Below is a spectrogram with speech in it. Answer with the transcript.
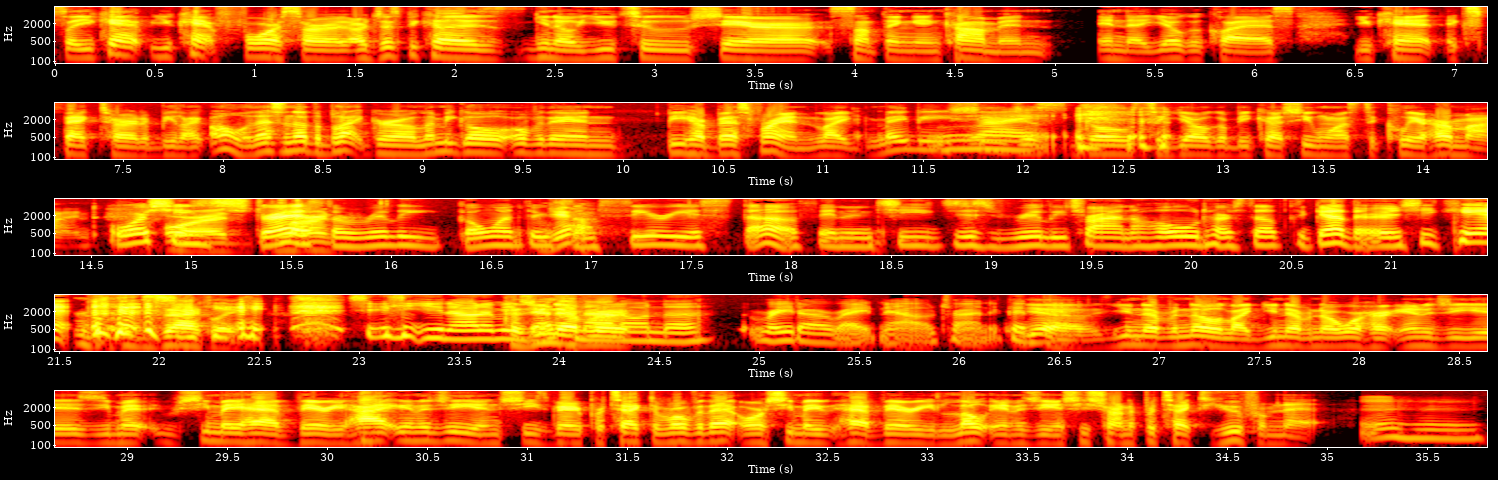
So you can't you can't force her or just because, you know, you two share something in common in that yoga class, you can't expect her to be like, "Oh, that's another black girl. Let me go over there and be her best friend." Like maybe she Right. just goes to yoga because she wants to clear her mind. Or she's or stressed learn- or really going through Yeah. some serious stuff and then she just really trying to hold herself together and she can't Exactly. she, can't- she you know what I mean? That's you not never- on the radar right now trying to connect. Yeah, you never know. Like you never know where her energy is. You may she may have very high energy and she's very protective over that, or she may have very low energy and she's trying to protect you from that. Mm-hmm.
